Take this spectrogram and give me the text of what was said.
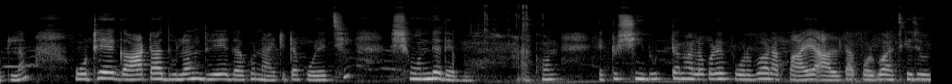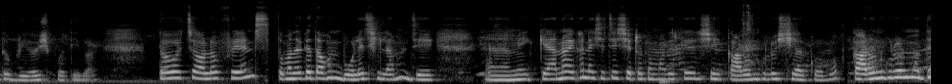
উঠলাম। উঠে গাটা ধুলাম, ধুয়ে দেখো নাইটিটা পরেছি, সন্ধে দেব। এখন একটু সিঁদুরটা ভালো করে পরবো আর পায়ে আলটা পরবো, আজকে যেহেতু বৃহস্পতিবার। তো চলো ফ্রেন্ডস তোমাদেরকে তখন বলেছিলাম যে আমি কেন এখানে এসেছি সেটা তোমাদেরকে সেই কারণগুলো শেয়ার করব। কারণগুলোর মধ্যে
